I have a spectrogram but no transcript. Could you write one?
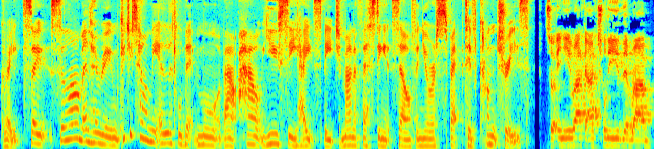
Great. So, Salam and Haroon, could you tell me a little bit more about how you see hate speech manifesting itself in your respective countries? So, in Iraq, actually, there are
